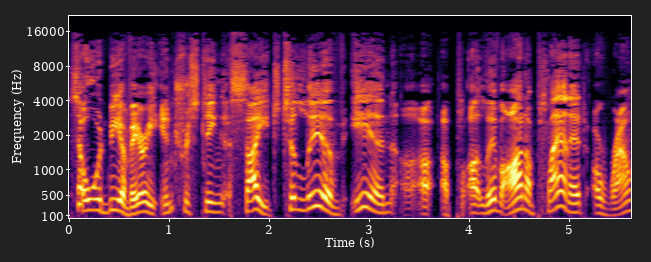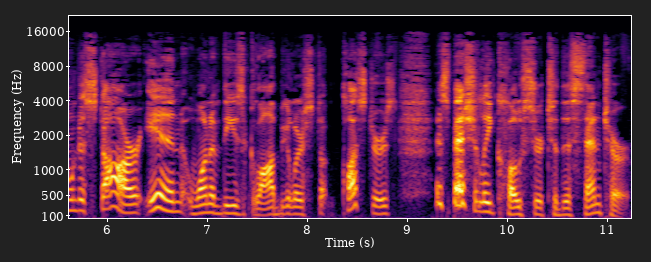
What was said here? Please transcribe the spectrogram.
So it would be a very interesting sight to live in uh, uh, a, a, a uh, live on a planet around a star in one of these globular clusters, especially closer to the center.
